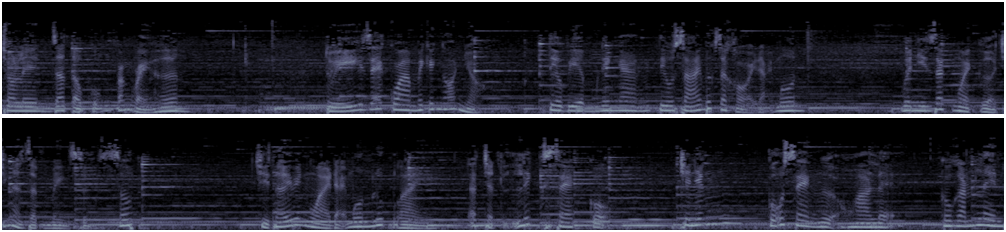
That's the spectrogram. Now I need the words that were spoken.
cho nên gia tộc cũng vắng vẻ hơn. Túy rẽ qua mấy cái ngõ nhỏ, tiêu viêm nên ngang tiêu sái bước ra khỏi đại môn, Vừa nhìn ra ngoài cửa chính là giật mình sửng sốt. Chỉ thấy bên ngoài đại môn lúc này Đã chật lích xe cộ. Trên những cỗ xe ngựa hoa lệ Có gắn lên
